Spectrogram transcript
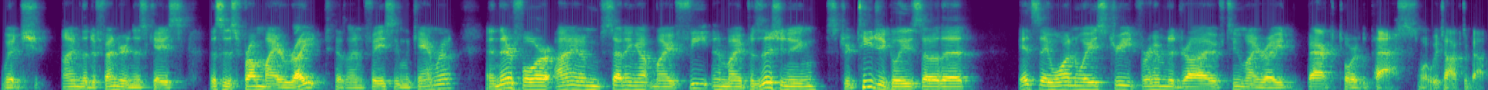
which I'm the defender in this case. This is from my right because I'm facing the camera. And therefore, I am setting up my feet and my positioning strategically so that it's a one-way street for him to drive to my right back toward the pass, what we talked about.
